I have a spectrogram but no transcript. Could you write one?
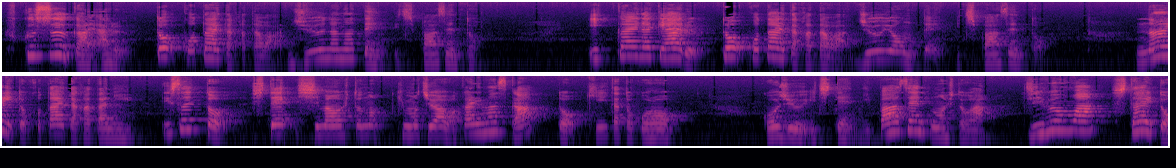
複数回あると答えた方は17.1%、1回だけあると答えた方は14.1%、ないと答えた方にリセットしてしまう人の気持ちはわかりますか？と聞いたところ、51.2%の人が自分はしたいと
